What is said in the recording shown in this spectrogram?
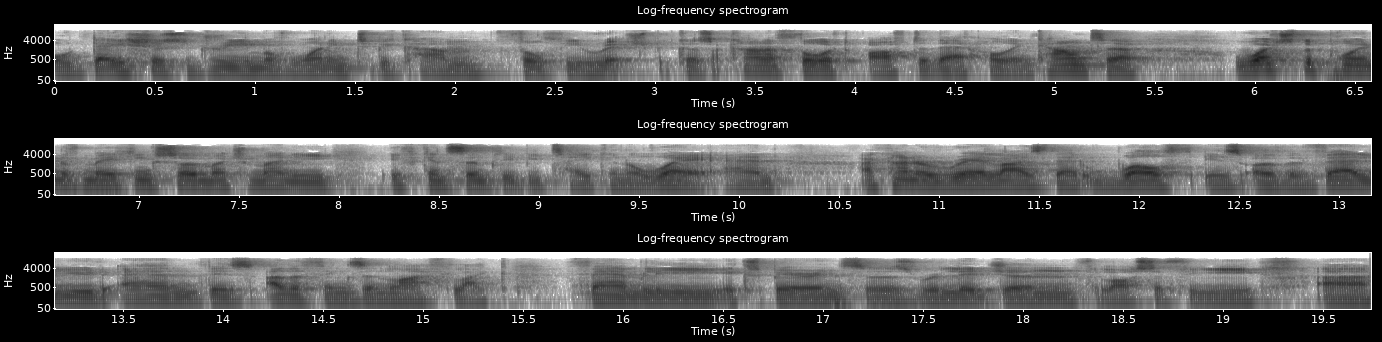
audacious dream of wanting to become filthy rich because I kind of thought after that whole encounter, what's the point of making so much money if it can simply be taken away? And I kind of realized that wealth is overvalued and there's other things in life like family experiences, religion, philosophy, uh,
